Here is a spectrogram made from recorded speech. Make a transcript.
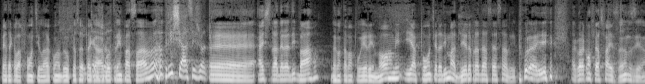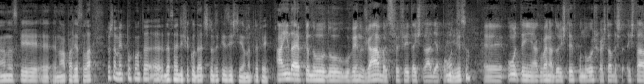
perto daquela fonte lá, quando o pessoal ia pegar água, o trem passava. Caprichasse, Jota. É, a estrada era de barro, levantava uma poeira enorme e a ponte era de madeira para dar acesso ali. Por aí, agora confesso, faz anos e anos que eh, não apareço lá, justamente por conta eh, dessas dificuldades todas que existiam, né, prefeito? Ainda época no, do governo Jarbas, foi feita a estrada e a ponte. Isso. É, ontem a governadora esteve conosco, a estrada está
